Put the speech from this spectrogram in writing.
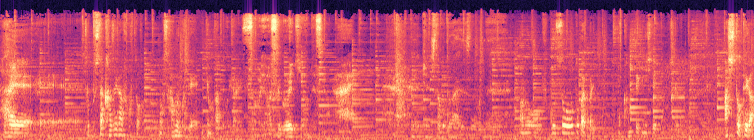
はい、えー、ちょっとした風が吹くともう寒くていても立ってもいられない。それはすごい気温ですよ。はい経験したことないですよね。あの服装とかやっぱり完璧にしてたんですけど足と手が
